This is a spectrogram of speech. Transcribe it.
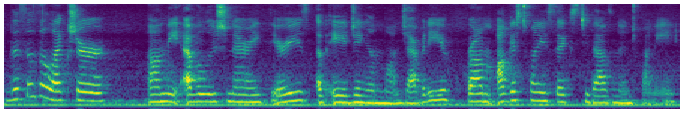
This is a lecture on the evolutionary theories of aging and longevity from August 26, 2020.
